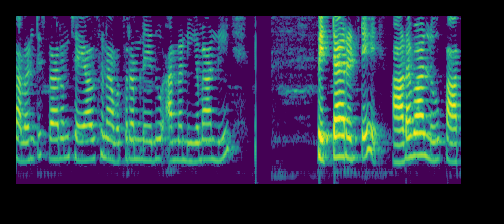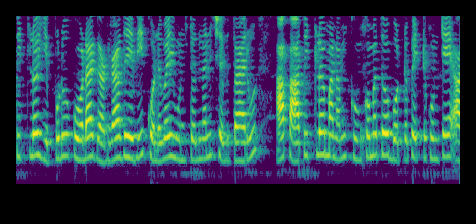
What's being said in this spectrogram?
తలంటి స్నానం చేయాల్సిన అవసరం లేదు అన్న నియమాన్ని పెట్టారంటే ఆడవాళ్ళు పాపిట్లో ఎప్పుడూ కూడా గంగాదేవి కొలువై ఉంటుందని చెబుతారు. ఆ పాపిట్లో మనం కుంకుమతో బొట్టు పెట్టుకుంటే ఆ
